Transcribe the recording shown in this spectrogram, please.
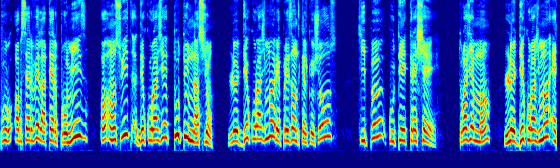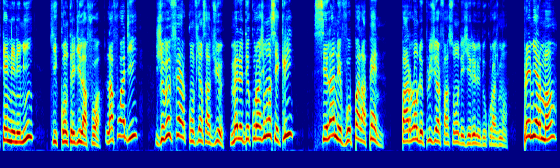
pour observer la terre promise ont ensuite découragé toute une nation. Le découragement représente quelque chose qui peut coûter très cher. Troisièmement, le découragement est un ennemi qui contredit la foi. La foi dit, je veux faire confiance à Dieu, mais le découragement s'écrit, cela ne vaut pas la peine. Parlons de plusieurs façons de gérer le découragement. Premièrement,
